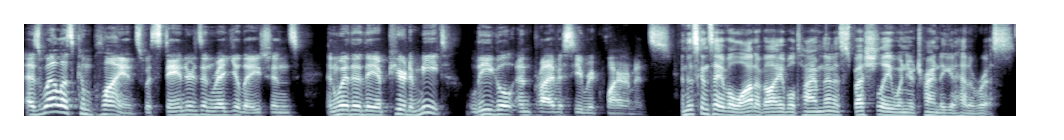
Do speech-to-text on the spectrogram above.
as well as compliance with standards and regulations, and whether they appear to meet legal and privacy requirements. And this can save a lot of valuable time then, especially when you're trying to get ahead of risks.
